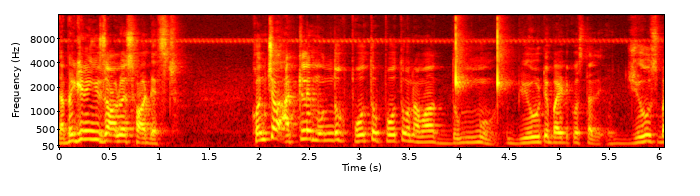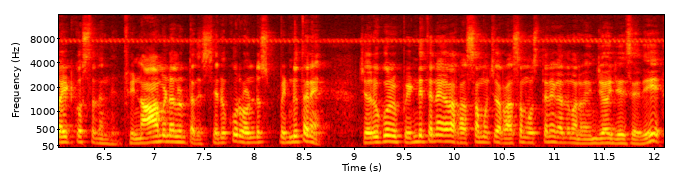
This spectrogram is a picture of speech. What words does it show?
The beginning is always hardest కొంచెం అట్లే ముందుకు పోతూ పోతూ ఉన్నామా దుమ్ము బ్యూటీ బయటకు వస్తుంది జ్యూస్ బయటకు వస్తుందండి. ఫినామినల్ ఉంటుంది. చెరుకు రెండు పిండితేనే చెరుకును పిండితేనే కదా రసం వచ్చే రసం వస్తేనే కదా మనం ఎంజాయ్ చేసేది.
